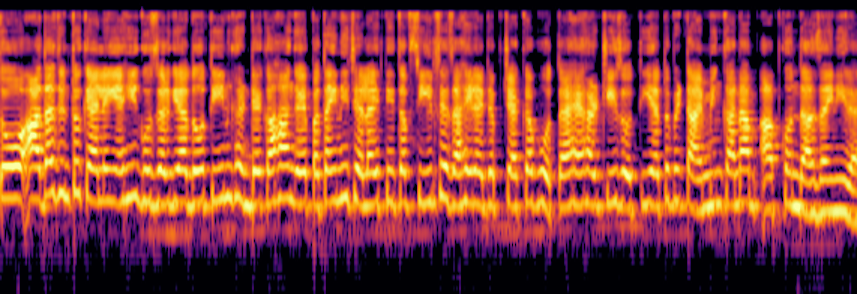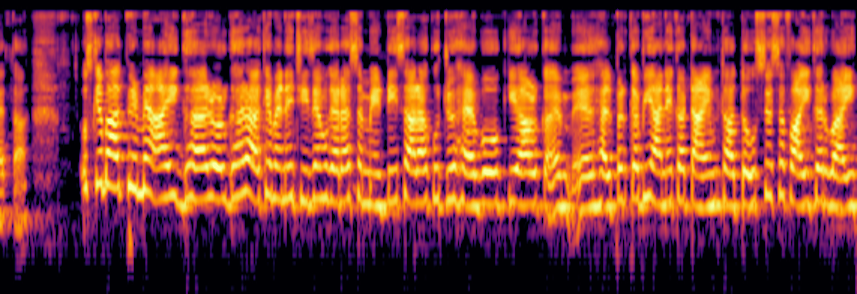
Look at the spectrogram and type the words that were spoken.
तो आधा दिन तो कह लें यहीं गुजर गया, दो तीन घंटे कहाँ गए, पता ही नहीं चला, इतनी तफसील से ज़ाहिर है, जब चेकअप होता है, हर चीज़ होती है तो फिर टाइमिंग का ना आपको अंदाज़ा ही नहीं रहता। उसके बाद फिर मैं आई घर और घर आके मैंने चीज़ें वगैरह समेटी, सारा कुछ जो है वो किया और हेल्पर का भी आने का टाइम था तो उससे सफ़ाई करवाई।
